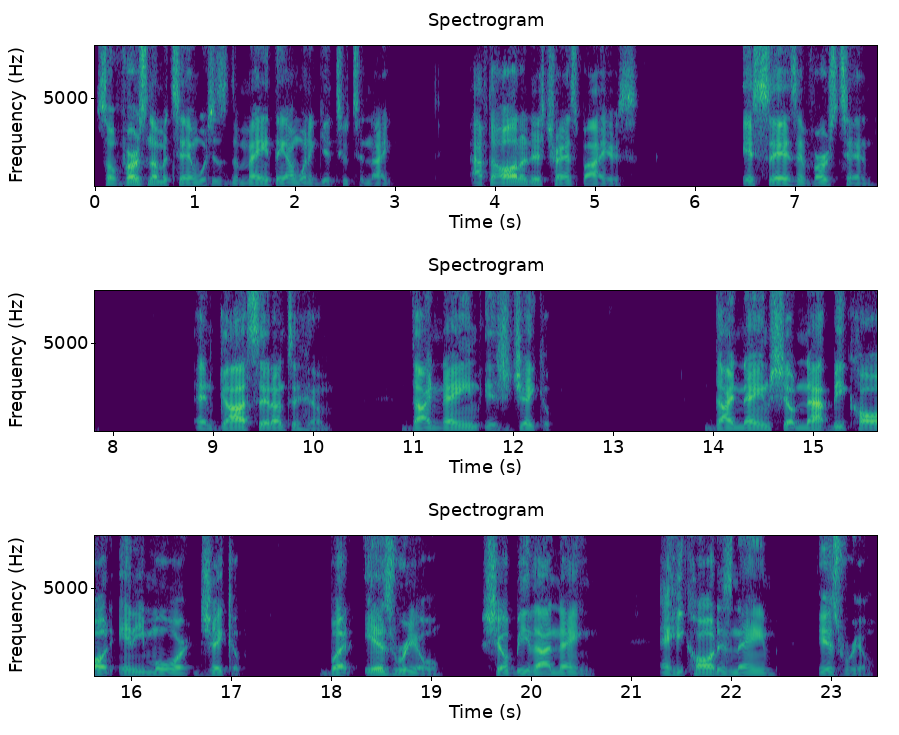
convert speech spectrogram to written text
So, verse number 10, which is the main thing I want to get to tonight, after all of this transpires, it says in verse 10 And God said unto him, Thy name is Jacob. Thy name shall not be called any more Jacob, but Israel shall be thy name. And he called his name Israel.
